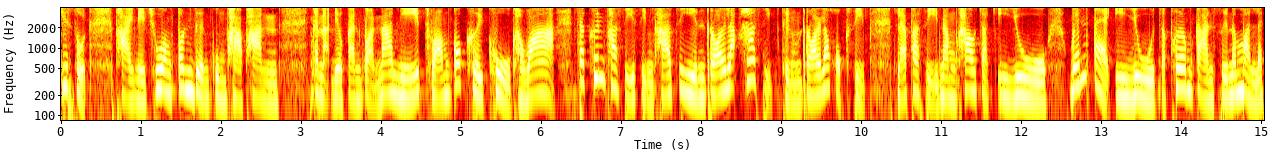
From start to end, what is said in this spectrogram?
ที่สุด ภายในช่วงต้นเดือนกุมภาพันธ์ ขณะเดียวกันก่อนหน้านี้ทรัมป์ก็เคยขู่ค่ะว่าจะขึ้นภาษีสินค้าจีนร้อยละ 50 ถึงร้อยละ 60 และภาษีนำเข้าจาก EU เว้นแต่ EU จะเพิ่มการซื้อน้ำมันและ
